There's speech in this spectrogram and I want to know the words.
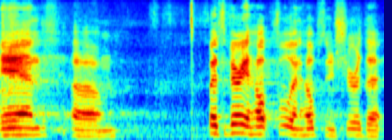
And, um, but it's very helpful and helps ensure that,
